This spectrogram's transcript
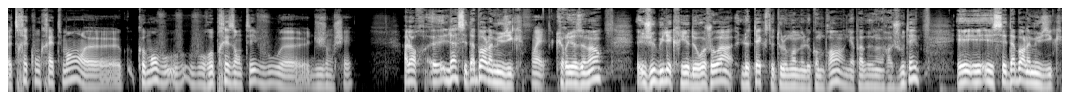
euh, très concrètement, euh, comment vous, vous, représentez, vous, du Jonchet? Alors là, c'est d'abord la musique. Curieusement, jubilé crié de joie, le texte, tout le monde le comprend, il n'y a pas besoin de rajouter. Et, c'est d'abord la musique.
